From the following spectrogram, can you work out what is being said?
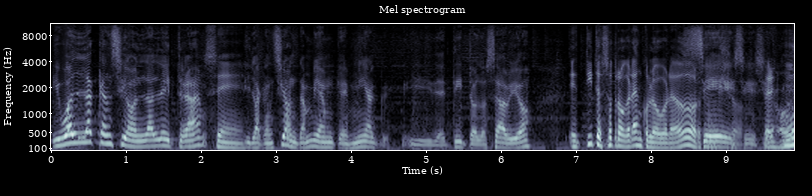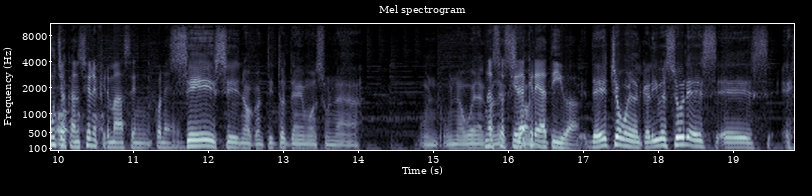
Igual la canción, la letra Sí. y la canción también, que es mía y de Tito Lo Sabio. Eh, Tito es otro gran colaborador. Sí, tuyo, sí, sí. Pero es O- muchas o- canciones firmadas en- con él. Sí, sí, no, con Tito tenemos una, un- una buena Una conexión. sociedad creativa. De hecho, bueno, el Caribe Sur es, es, es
